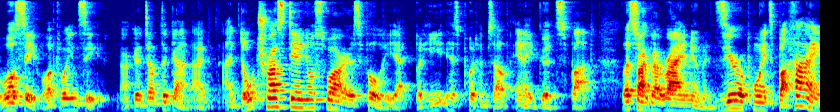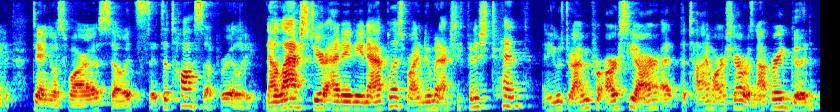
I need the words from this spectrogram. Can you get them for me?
But we'll see. We'll have to wait and see. Not going to jump the gun. I, I don't trust Daniel Suarez fully yet, but he has put himself in a good spot. Let's talk about Ryan Newman. Zero points behind Daniel Suarez, so it's it's a toss-up, really. Now, last year at Indianapolis, Ryan Newman actually finished 10th, and he was driving for RCR. At the time, RCR was not very good,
